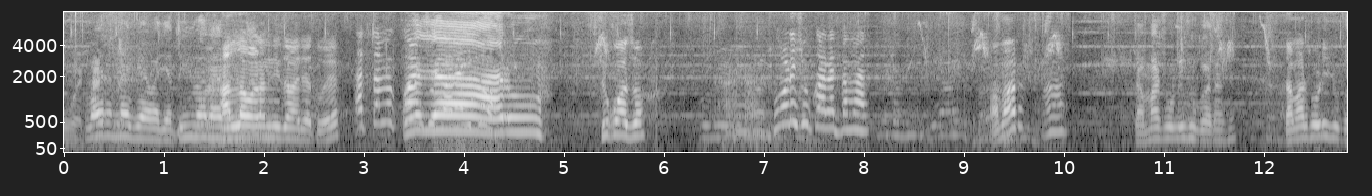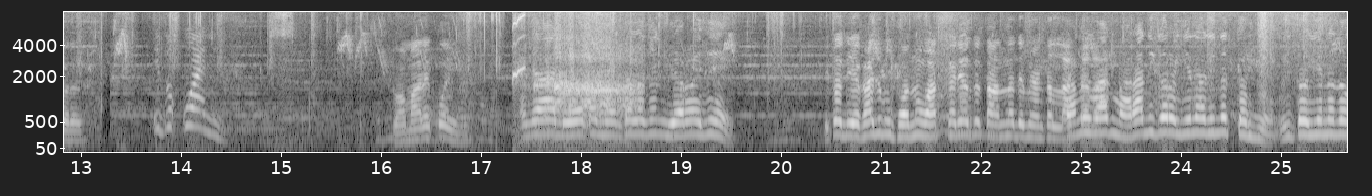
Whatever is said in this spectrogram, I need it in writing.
ઓય. બહાર ના જવા જતું ઈ વાર આવી. હાલ્લા વાળા નહીં જવા જતું એ આ તમે કોણ શું છો? કહો છો? સોળી શું કરે તમાર? અમાર? હા. તમાર છોડી શું કરે છે? તમારે છોડી શું કરે એ તો કોઈ નહીં. તો અમારે કોઈ નહીં. આ દેવો તો મેન્ટલ ને બેરોય છે. એ તો દેખાય છે હું ફોનમાં વાત કર્યો તો તારના તે મેન્ટલ તમે વાત મારા મારાથી કરો એનાથી નથી કર્યો એ તો એને તો.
